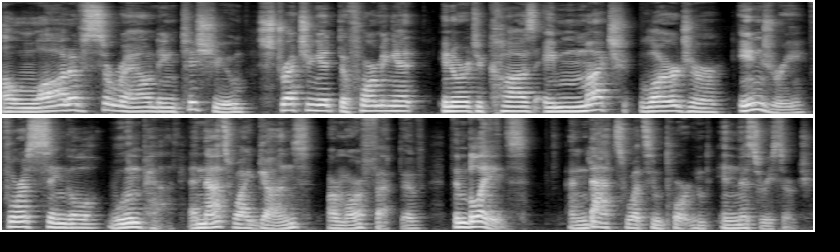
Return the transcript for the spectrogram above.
a lot of surrounding tissue, stretching it, deforming it in order to cause a much larger injury for a single wound path. And that's why guns are more effective than blades. And that's what's important in this research.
